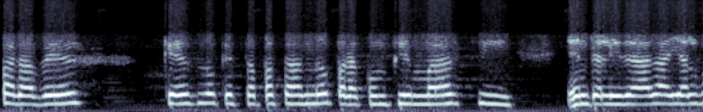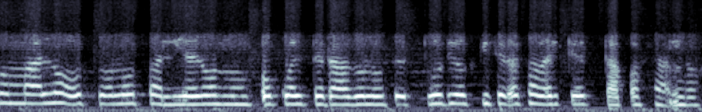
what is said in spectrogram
para ver qué es lo que está pasando, para confirmar si en realidad hay algo malo o solo salieron un poco alterados los estudios. Quisiera saber qué está pasando.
